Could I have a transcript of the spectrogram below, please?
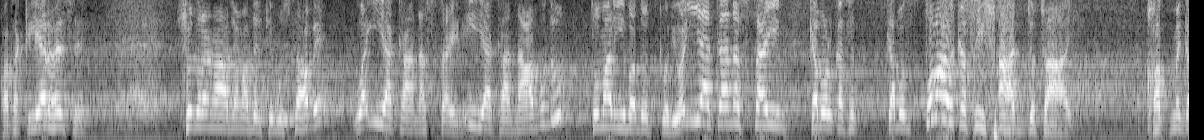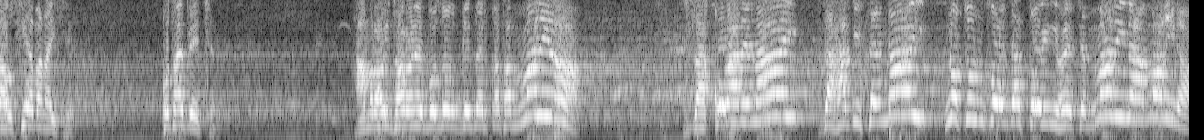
কথা ক্লিয়ার হয়েছে? সুতরাং আজ আমাদেরকে বুঝতে হবে ওয়াইয়াকা নাস্তাইন ইয়াকা নাবুদু তোমার ইবাদত করি। ওয়াইয়াকা নাস্তাইন কেবল কাছে কেবল তোমার কাছেই সাহায্য চাই। খতমে গাউসিয়া বানাইছে। কোথায় পেয়েছেন? আমরা ওই ধরনের বুজুর্গদের কথা মানি না। যা কোরআনে নাই যা হাদিসে নাই নতুন করে যা তৈরি হয়েছে মানি না। মানি না।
